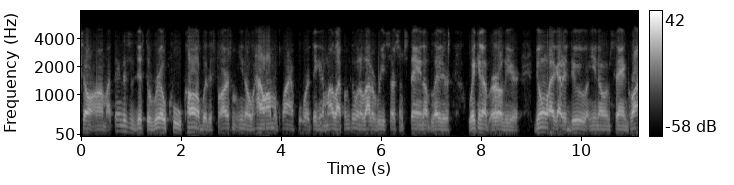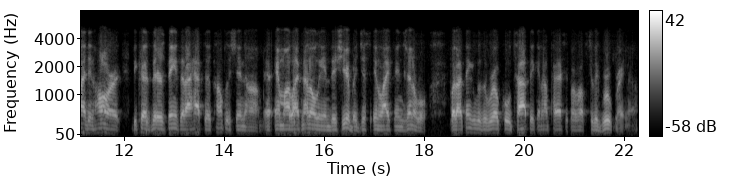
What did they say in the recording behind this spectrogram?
So um, I think this is just a real cool call. But as far as you know, how I'm applying forward thinking in my life, I'm doing a lot of research. I'm staying up later, waking up earlier, doing what I got to do. You know, what I'm saying grinding hard because there's things that I have to accomplish in um, in my life, not only in this year, but just in life in general. But I think it was a real cool topic, and I'll pass it off to the group right now.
